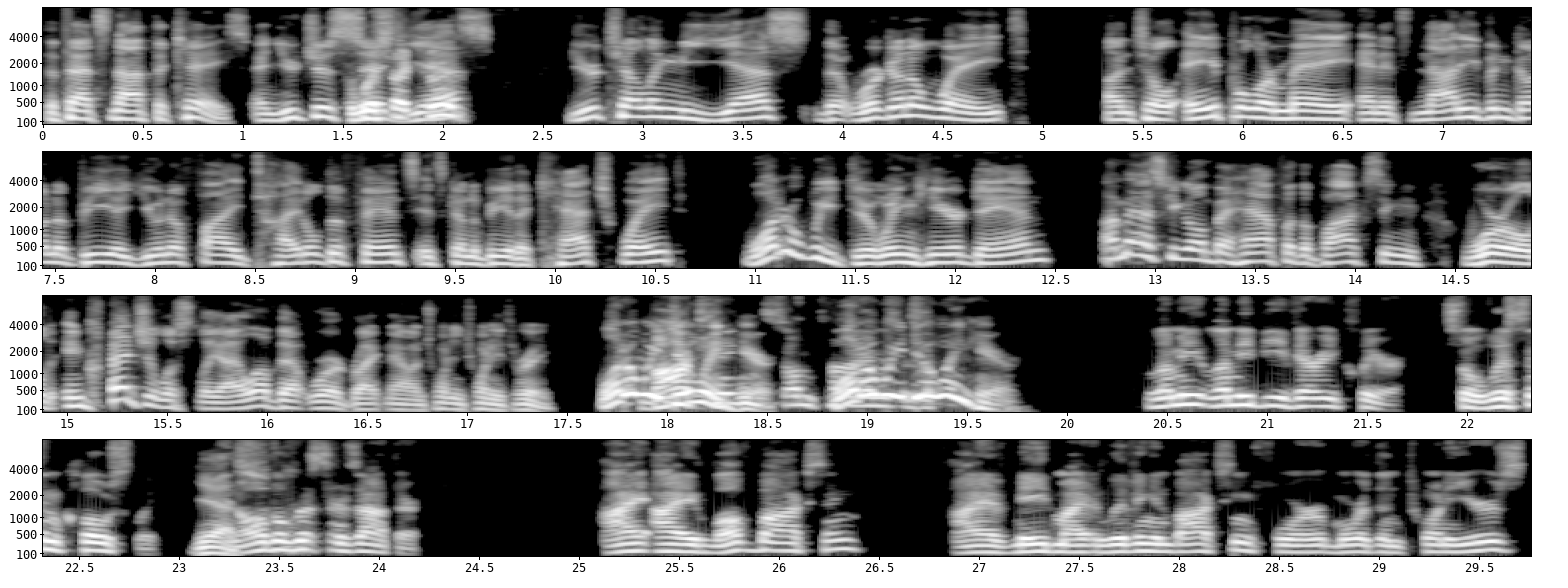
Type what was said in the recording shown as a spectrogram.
that that's not the case. And you just said yes. Could. You're telling me yes that we're going to wait until April or May and it's not even going to be a unified title defense. It's going to be at a catch weight. What are we doing here, Dan? I'm asking on behalf of the boxing world incredulously. I love that word right now in 2023. What are we boxing doing here? What are we doing here? Let me let me be very clear. So listen closely. Yes. And all the listeners out there. I I love boxing. I have made my living in boxing for more than 20 years,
